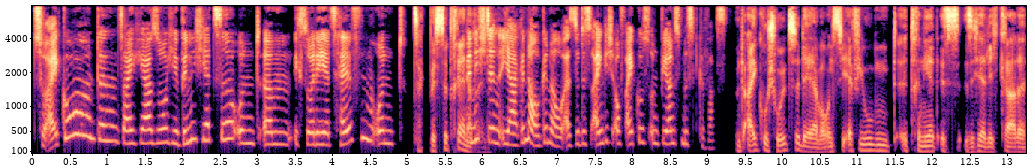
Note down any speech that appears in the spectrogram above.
zu Eiko und dann sage ich, ja, so, hier bin ich jetzt und ähm, ich soll dir jetzt helfen und zack, bist du Trainer. Bin ich denn, ja, genau, genau. Also das ist eigentlich auf Eikos und Björns Mist gewachsen. Und Eiko Schulze, der ja bei uns die F-Jugend äh, trainiert, ist sicherlich gerade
